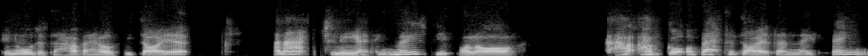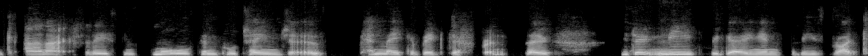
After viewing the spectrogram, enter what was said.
in order to have a healthy diet. And actually, I think most people are have got a better diet than they think, and actually, some small, simple changes can make a big difference. So you don't need to be going in for these like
